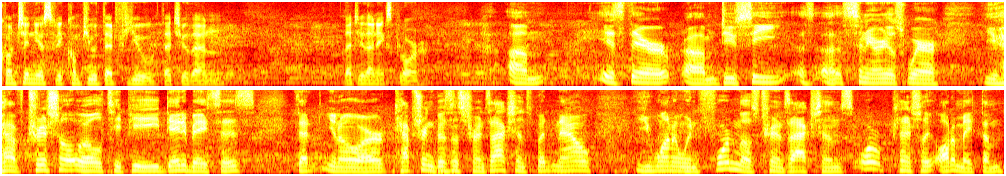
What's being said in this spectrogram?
continuously compute that view that you then that you then explore. Is there, um, do you see uh, uh, scenarios where you have traditional OLTP databases that you know are capturing business transactions, but now you want to inform those transactions or potentially automate them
